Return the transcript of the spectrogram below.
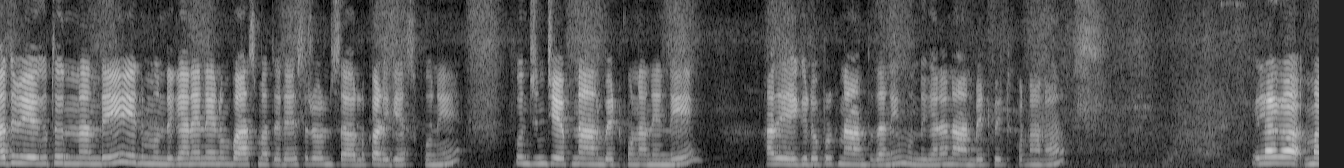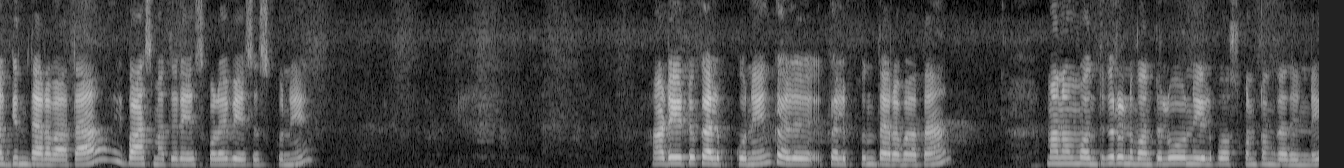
అది వేగుతుందండి. ఇది ముందుగానే నేను బాస్మతి రైస్ రెండు సార్లు కడిగేసుకుని కొంచెం సేపు నానబెట్టుకున్నానండి. అది వేగేటప్పుడు నానుతుందని ముందుగానే నానబెట్టి పెట్టుకున్నాను. ఇలాగా మగ్గిన తర్వాత ఈ బాస్మతి రైస్ కూడా వేసేసుకుని అటు ఇటు కలుపుకొని కలి కలుపుకున్న తర్వాత మనం వంతుకి రెండు వంతులు నీళ్ళు పోసుకుంటాం కదండి.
